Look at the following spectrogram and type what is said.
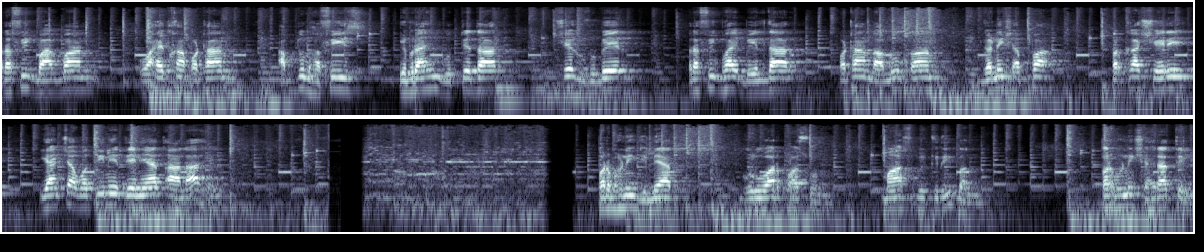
रफीक बागबान वाहिद खां पठाण अब्दुल हफीज इब्राहिम गुत्तेदार शेख जुबेर रफीकभाई बेलदार पठाण लालू खान गणेश अप्पा प्रकाश शेरे यांच्या वतीने देण्यात आला आहे. परभणी जिल्ह्यात गुरुवारपासून मांस विक्री बंद. परभणी शहरातील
